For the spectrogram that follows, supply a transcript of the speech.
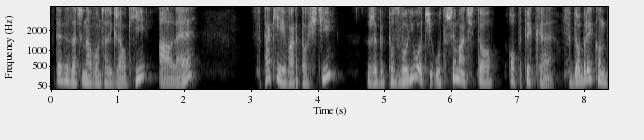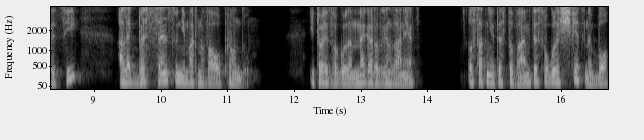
wtedy zaczyna włączać grzałki, ale w takiej wartości, żeby pozwoliło ci utrzymać to optykę w dobrej kondycji, ale bez sensu nie marnowało prądu. I to jest w ogóle mega rozwiązanie. Ostatnio testowałem i to jest w ogóle świetne, bo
